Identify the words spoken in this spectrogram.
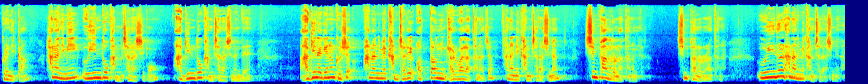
그러니까 하나님이 의인도 감찰하시고 악인도 감찰하시는데 악인에게는 그것이 하나님의 감찰이 어떤 결과를 나타나죠? 하나님이 감찰하시면 심판으로 나타납니다. 심판으로 나타나요. 의인을 하나님이 감찰하십니다.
